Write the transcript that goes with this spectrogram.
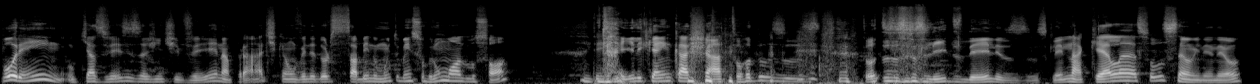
Porém, o que às vezes a gente vê na prática é um vendedor sabendo muito bem sobre um módulo só, Entendi. Daí ele quer encaixar todos os, todos os leads dele, os, os clientes, naquela solução, entendeu?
